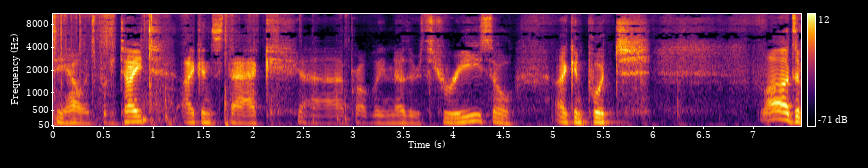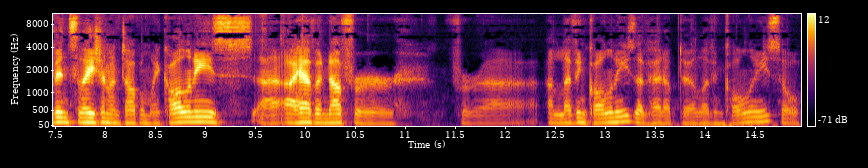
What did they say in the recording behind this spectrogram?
see how it's pretty tight. I can stack uh, probably another three. So I can put lots of insulation on top of my colonies. Uh, I have enough for for uh, 11 colonies. I've had up to 11 colonies. So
